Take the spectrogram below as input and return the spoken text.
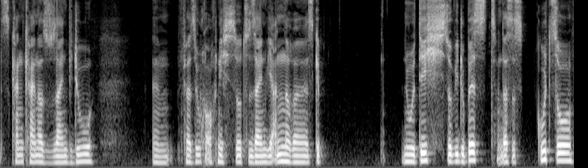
es kann keiner so sein wie du. Ähm, versuch auch nicht so zu sein wie andere. Es gibt nur dich, so wie du bist. Und das ist gut so.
